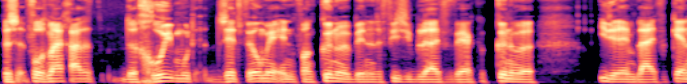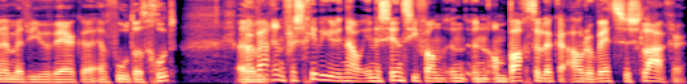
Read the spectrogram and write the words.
dus volgens mij gaat het. De groei moet, zit veel meer in van kunnen we binnen de visie blijven werken? Kunnen we iedereen blijven kennen met wie we werken? En voelt dat goed? Maar Ehm, waarin verschillen jullie nou in essentie van een, een ambachtelijke ouderwetse slager?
